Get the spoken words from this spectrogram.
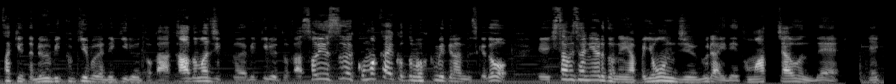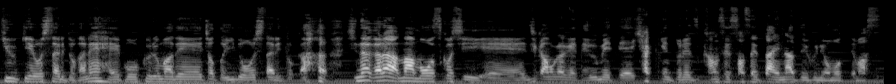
さっき言ったルービックキューブができるとか、カードマジックができるとか、そういうすごい細かいことも含めてなんですけど、えー、久々にやるとね、やっぱ40ぐらいで止まっちゃうんで、え休憩をしたりとかね、えこう車でちょっと移動したりとか しながら、まあもう少し、えー、時間をかけて埋めて100件とりあえず完成させたいなというふうに思ってます。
